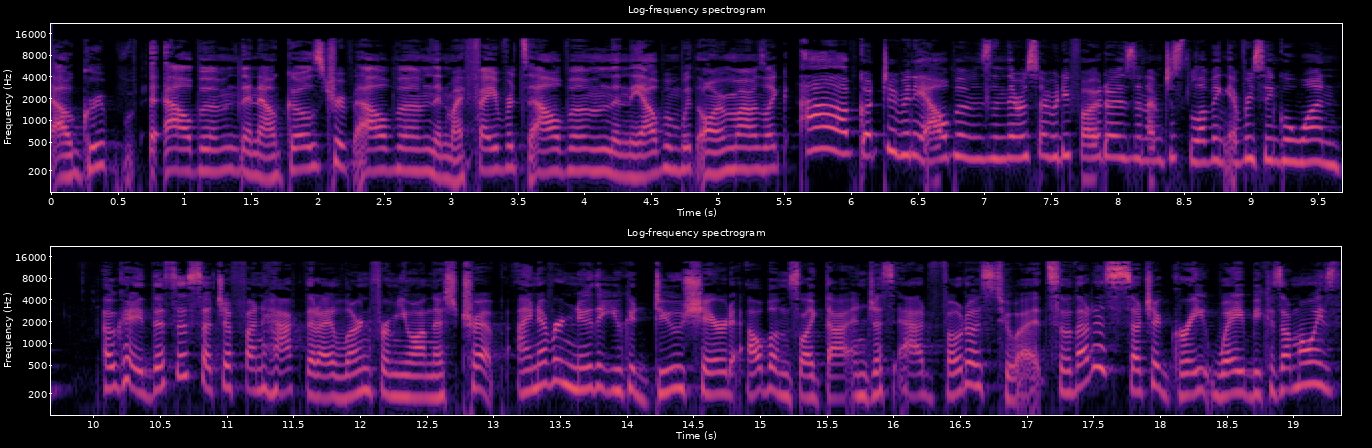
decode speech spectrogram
Our group album, then our girls trip album, then my favorites album, then the album with Omar. I was like, ah, I've got too many albums and there are so many photos and I'm just loving every single one. Okay, this is such a fun hack that I learned from you on this trip. I never knew that you could do shared albums like that and just add photos to it. So that is such a great way because I'm always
